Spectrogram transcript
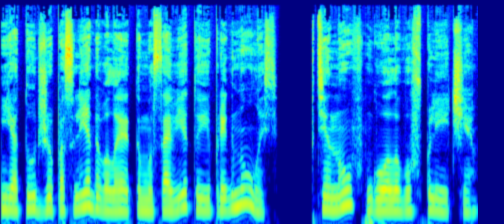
Я тут же последовала этому совету и пригнулась, втянув голову в плечи.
